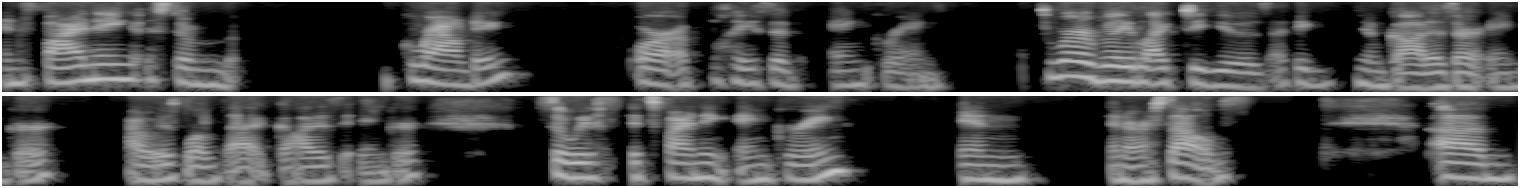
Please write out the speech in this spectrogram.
and finding some grounding or a place of anchoring. It's where I really like to use. I think you know God is our anchor. I always love that God is anchor. So if it's finding anchoring in in ourselves. Um,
